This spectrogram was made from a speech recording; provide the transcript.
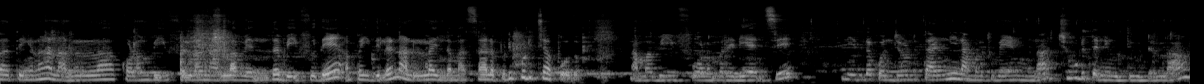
பார்த்திங்கன்னா நல்லா குழம்பு பீஃப் எல்லாம் நல்லா வெந்த பீஃப் தே. அப்போ இதில் நல்லா இந்த மசாலா பொடி பிடிச்சா போதும். நம்ம பீஃப் குழம்பு ரெடி ஆயிடுச்சு. இதில் கொஞ்சோண்டு தண்ணி நம்மளுக்கு வேணும்னா சூடு தண்ணி ஊற்றி விட்டுடலாம்.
